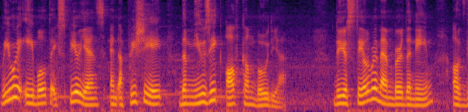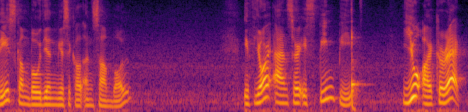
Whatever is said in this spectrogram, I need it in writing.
we were able to experience and appreciate the music of Cambodia. Do you still remember the name of this Cambodian musical ensemble? If your answer is Pin Pinpeat, you are correct.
